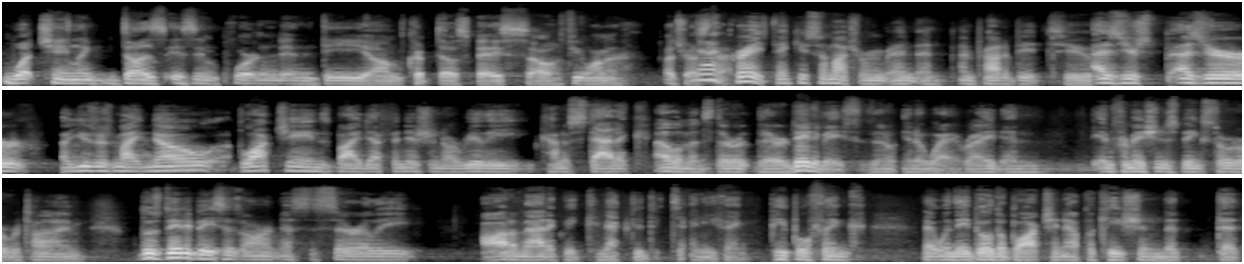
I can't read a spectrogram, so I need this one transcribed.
what Chainlink does is important in the um, crypto space. So if you want to address Yeah, that. great. Thank you so much. And, and I'm proud to be to, as your, as your uh, users might know, blockchains by definition are really kind of static elements. They're, they're databases in a, in a way, right? And information is being stored over time. Those databases aren't necessarily automatically connected to anything. People think that when they build a blockchain application that, that,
